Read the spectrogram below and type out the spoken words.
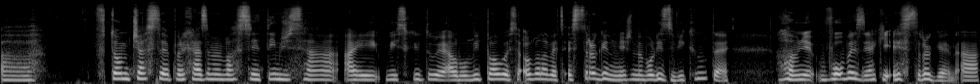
Uh, v tom čase prechádzame vlastne tým, že sa aj vyskytuje alebo vyplavuje sa oveľa viac estrogenu, než sme boli zvyknuté. Hlavne vôbec nejaký estrogen. A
